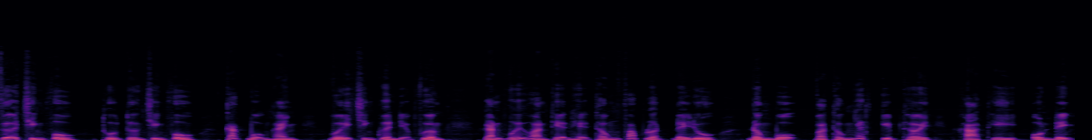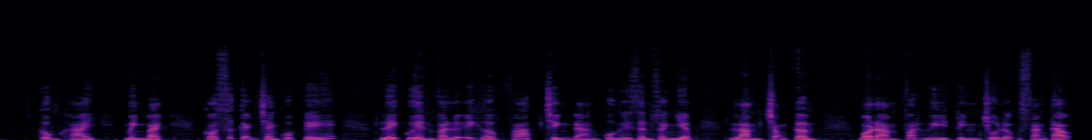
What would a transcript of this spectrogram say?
giữa chính phủ, thủ tướng chính phủ, các bộ ngành với chính quyền địa phương, gắn với hoàn thiện hệ thống pháp luật đầy đủ, đồng bộ và thống nhất kịp thời, khả thi, ổn định, công khai, minh bạch, có sức cạnh tranh quốc tế, lấy quyền và lợi ích hợp pháp chính đáng của người dân doanh nghiệp làm trọng tâm, bảo đảm phát huy tính chủ động sáng tạo,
